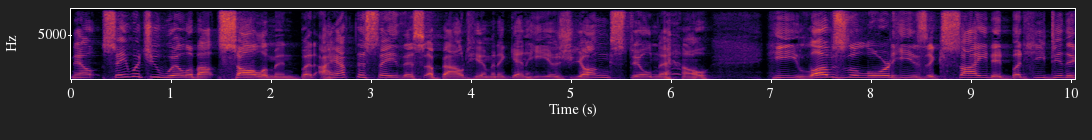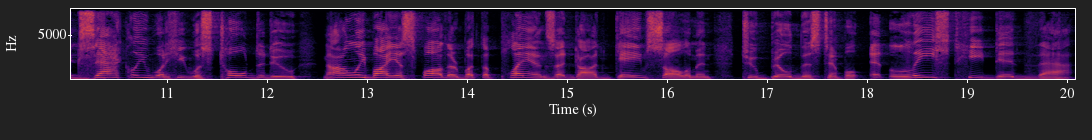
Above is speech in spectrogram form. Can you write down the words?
Now, say what you will about Solomon, but I have to say this about him. And again, he is young still now. He loves the Lord, he is excited, but he did exactly what he was told to do, not only by his father, but the plans that God gave Solomon to build this temple. At least he did that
